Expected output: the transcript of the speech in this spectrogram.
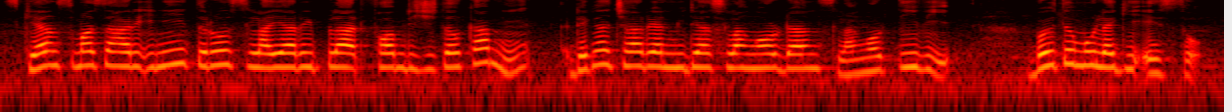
Sekian semasa hari ini terus layari platform digital kami dengan carian media Selangor dan Selangor TV. Bertemu lagi esok.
